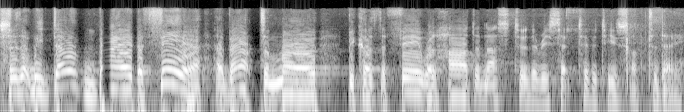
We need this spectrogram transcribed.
so that we don't buy the fear about tomorrow because the fear will harden us to the receptivities of today.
